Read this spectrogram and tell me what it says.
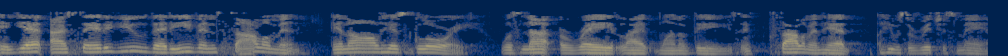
And yet I say to you that even Solomon in all his glory was not arrayed like one of these. And Solomon had, he was the richest man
